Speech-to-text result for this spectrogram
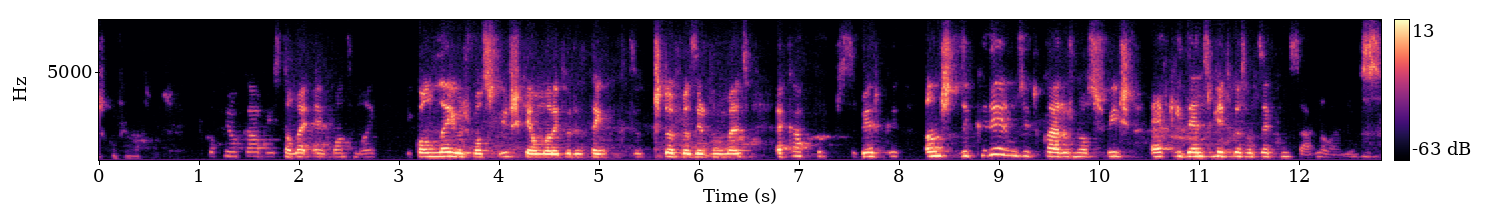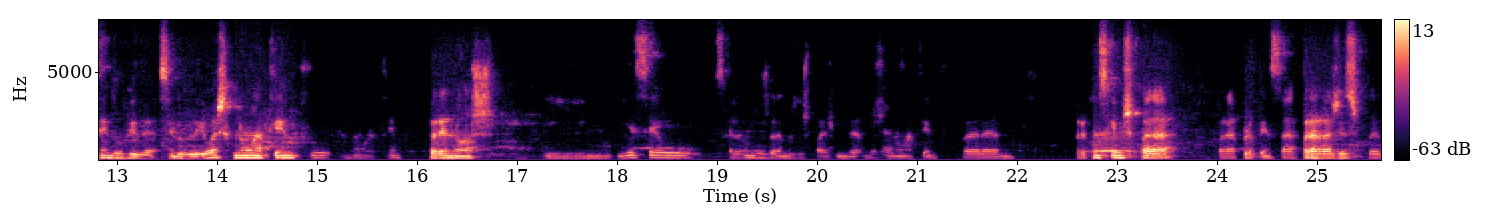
final feliz. Porque ao fim e ao cabo, isso também, enquanto mãe, e quando leio os vossos livros, que é uma leitura que, tenho, que estou a fazer de momento, acabo por perceber que antes de querermos educar os nossos filhos, é aqui dentro que a educação tem que começar, não é? Sem dúvida, sem dúvida. Eu acho que não há tempo, não há tempo para nós. E, e esse é o, se calhar, um dos dramas dos pais modernos. Não há tempo para, para conseguirmos parar, parar para pensar, parar às vezes para,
